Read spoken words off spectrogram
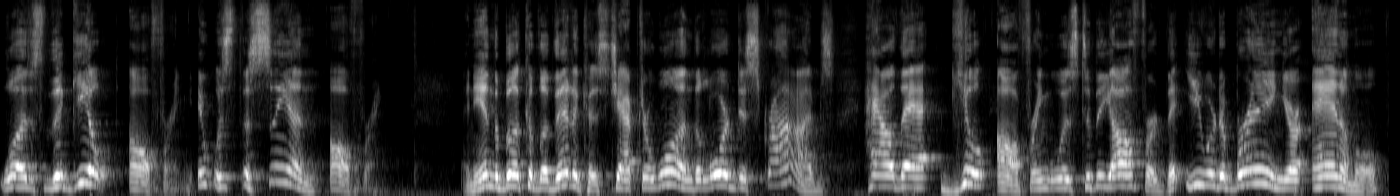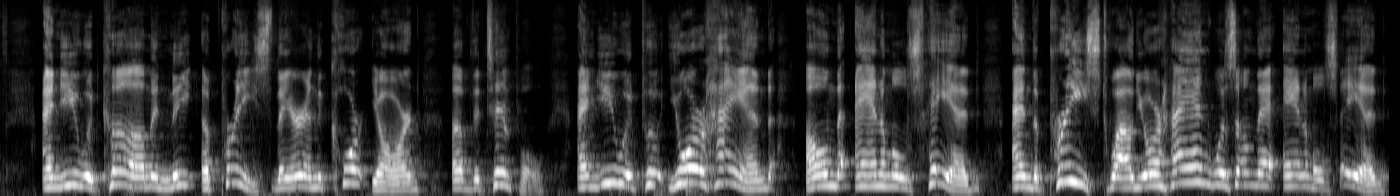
was the guilt offering, it was the sin offering. And in the book of Leviticus, chapter 1, the Lord describes how that guilt offering was to be offered, that you were to bring your animal and you would come and meet a priest there in the courtyard of the temple, and you would put your hand on the animal's head, and the priest, while your hand was on that animal's head,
